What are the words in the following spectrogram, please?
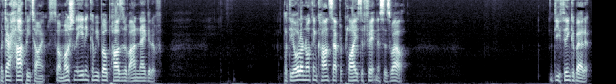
But they're happy times. So emotional eating can be both positive and negative. But the all or nothing concept applies to fitness as well do you think about it?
